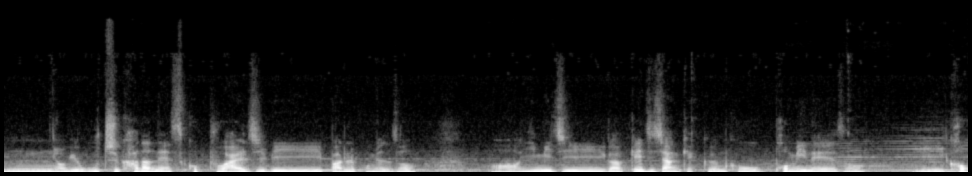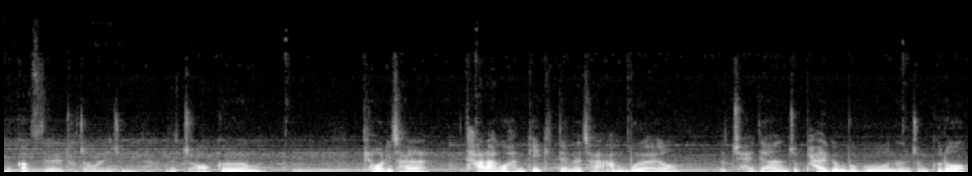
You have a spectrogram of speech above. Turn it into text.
음, 여기 우측 하단에 스코프 RGB 바를 보면서 어, 이미지가 깨지지 않게끔 그 범위 내에서 이 커브 값을 조정을 해줍니다. 그래서 조금 별이 잘 달하고 함께 있기 때문에 잘 안 보여요. 최대한 좀 밝은 부분은 좀 끌어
